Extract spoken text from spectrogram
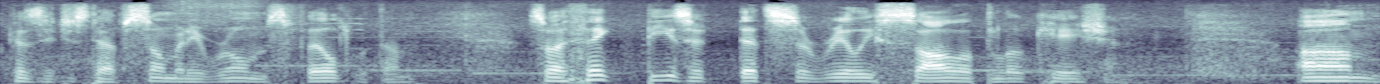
because they just have so many rooms filled with them. So I think these are that's a really solid location. Um,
